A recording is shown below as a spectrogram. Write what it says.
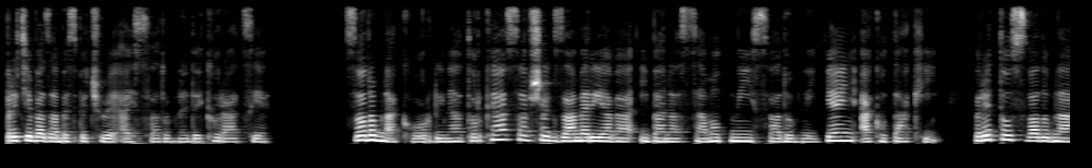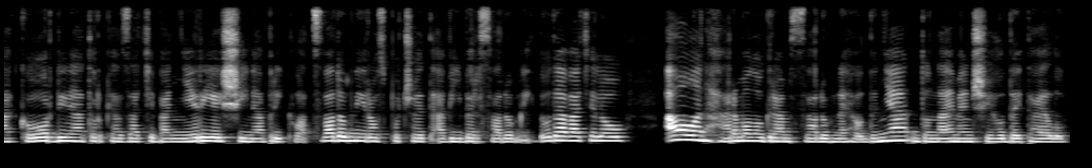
pre teba zabezpečuje aj svadobné dekorácie. Svadobná koordinátorka sa však zameriava iba na samotný svadobný deň ako taký. Preto svadobná koordinátorka za teba nerieši napríklad svadobný rozpočet a výber svadobných dodávateľov, ale len harmonogram svadobného dňa do najmenšieho detailu.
